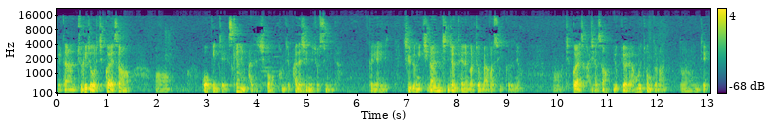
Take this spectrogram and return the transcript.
일단 주기적으로 치과에서 어, 꼭 이제 스캐닝 받으시고 검진 받으시는 게 좋습니다. 그래야 이제 질병이 진환 진전되는 걸 좀 막을 수 있거든요. 어, 치과에서 가셔서 6개월에 한 번 정도는 또는 이제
